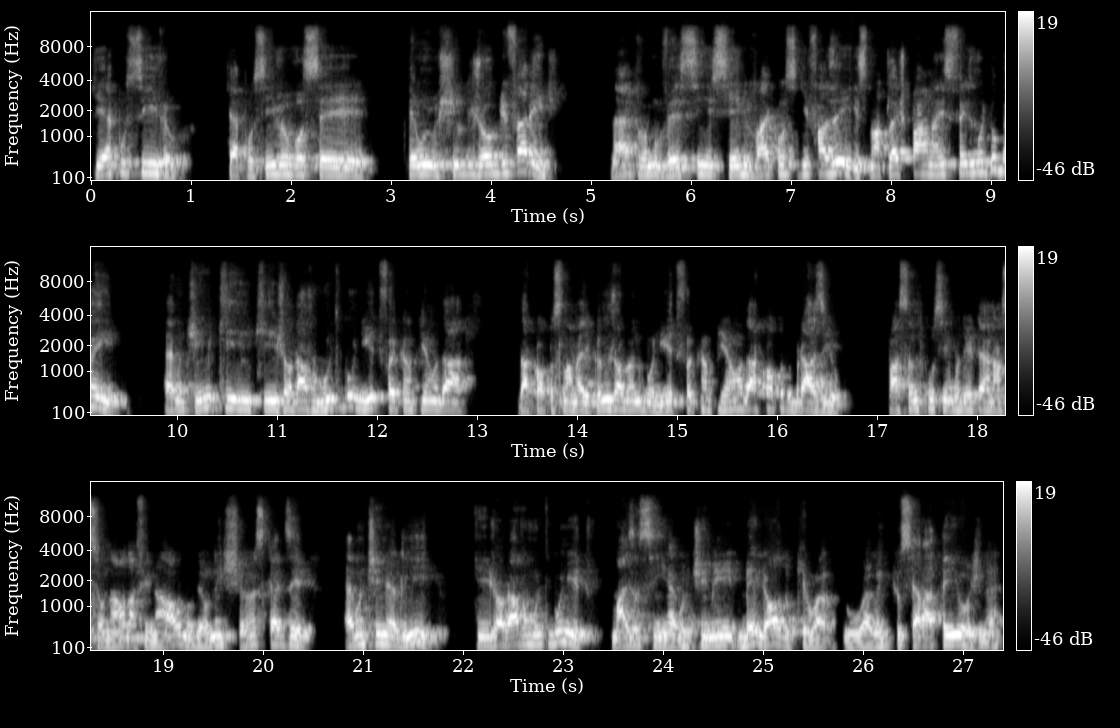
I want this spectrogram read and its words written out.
que é possível, que é possível você ter um estilo de jogo diferente. Né? Vamos ver se, se ele vai conseguir fazer isso. No Atlético Paranaense fez muito bem. Era um time que, que jogava muito bonito, foi campeão da, da Copa Sul-Americana jogando bonito, foi campeão da Copa do Brasil, passando por cima do Internacional na final, não deu nem chance. Quer dizer, era um time ali que jogava muito bonito, mas assim, era um time melhor do que o, o elenco que o Ceará tem hoje, né?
